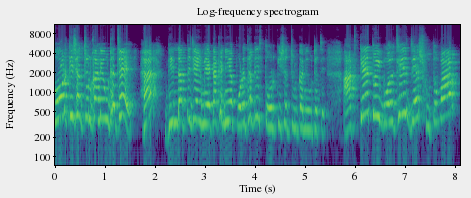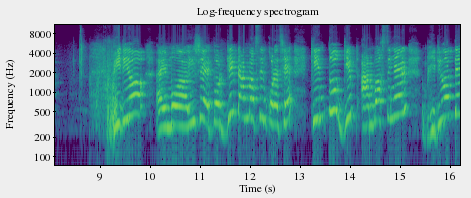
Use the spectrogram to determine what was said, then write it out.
তোর কিসের চুলকানি উঠেছে? হ্যাঁ? দিন রাত্রি যে এই মেয়েটাকে নিয়ে পড়ে থাকিস, তোর কিসের চুলকানি উঠেছে? আজকে তুই বলছিস যে সুতপা ভিডিও ইসে তোর গিফট আনবক্সিং করেছে, কিন্তু গিফট আনবক্সিং এর ভিডিওতে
